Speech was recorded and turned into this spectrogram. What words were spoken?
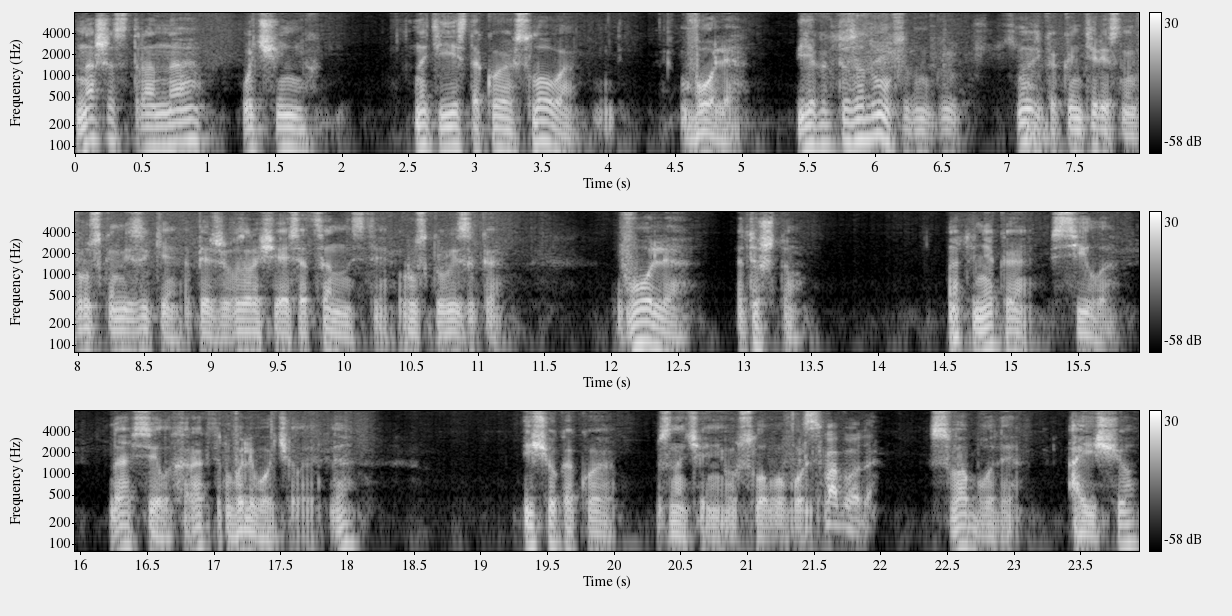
наша страна очень... Знаете, есть такое слово «воля». Я как-то задумался, думаю, смотрите, как интересно в русском языке, опять же, возвращаясь о ценности русского языка. Воля – это что? Ну, Это некая сила, да, сила характера, волевой человек, да? Еще какое значение у слова воля? Свобода. свобода, а еще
